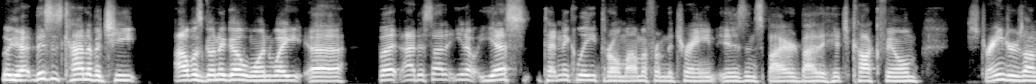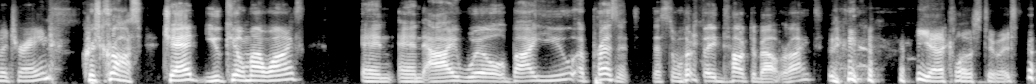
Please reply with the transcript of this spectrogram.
So yeah, this is kind of a cheat. I was going to go one way, uh, but I decided, you know, yes, technically, "Throw Mama from the Train" is inspired by the Hitchcock film "Strangers on a Train." Chris Cross. Chad, you kill my wife, and and I will buy you a present. That's what they talked about, right? yeah, close to it.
